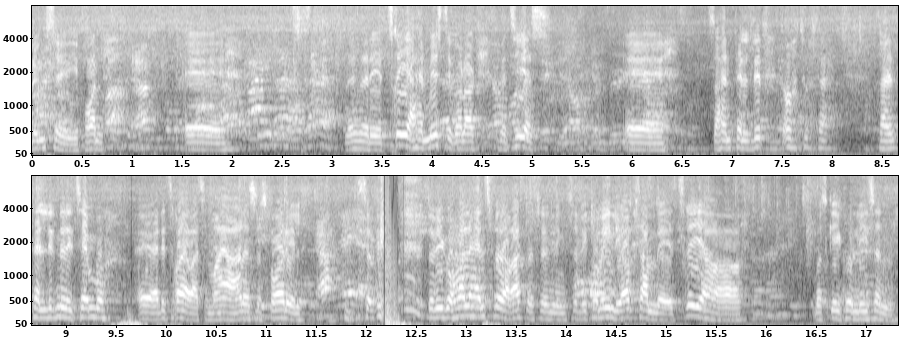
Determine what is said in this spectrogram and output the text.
Lyngse i front. Øh, hvad hedder det? Trier, han mistede godt nok Mathias. Øh, så han faldt lidt... Åh, oh, du. Så han faldt lidt ned i tempo, øh, og det tror jeg var til mig og Anders' fordel. Så vi, så vi kunne holde hans fødder resten af svømningen. Så vi kom egentlig op sammen med Trier og måske kun lige sådan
